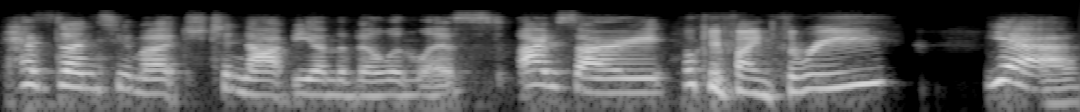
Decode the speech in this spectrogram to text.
has done too much to not be on the villain list. I'm sorry. Okay, fine, three. Yeah,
